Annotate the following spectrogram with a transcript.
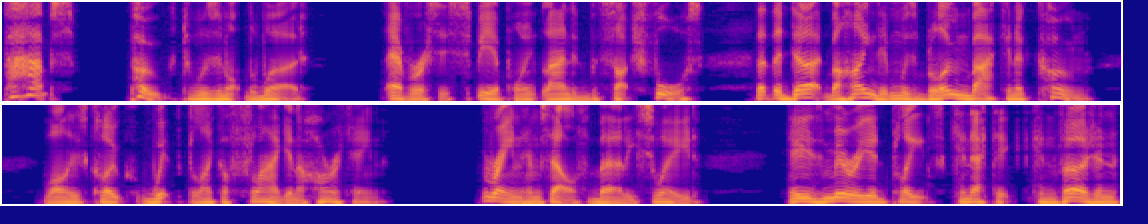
Perhaps poked was not the word. Everis's spear point landed with such force that the dirt behind him was blown back in a cone, while his cloak whipped like a flag in a hurricane. Rain himself barely swayed, his myriad plates kinetic conversion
